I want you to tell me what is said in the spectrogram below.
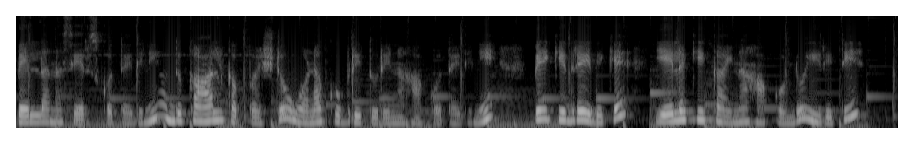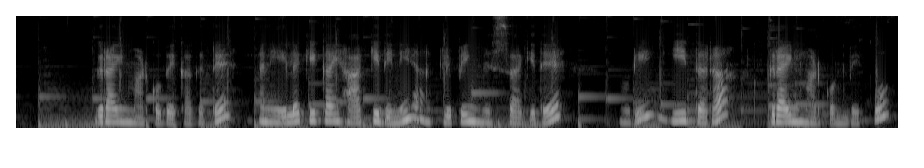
ಬೆಲ್ಲನ ಸೇರಿಸ್ಕೊತಾ ಇದ್ದೀನಿ. ಒಂದು ಕಾಲು ಕಪ್ಪಷ್ಟು ಒಣ ಕೊಬ್ಬರಿ ತುರಿನ ಹಾಕೋತಾ ಇದ್ದೀನಿ. ಬೇಕಿದ್ರೆ ಇದಕ್ಕೆ ಏಲಕ್ಕಿ ಕಾಯಿನ ಹಾಕ್ಕೊಂಡು ಈ ರೀತಿ ಗ್ರೈಂಡ್ ಮಾಡ್ಕೋಬೇಕಾಗತ್ತೆ. ನಾನು ಏಲಕ್ಕಿ ಕಾಯಿ ಹಾಕಿದ್ದೀನಿ. ಆ ಕ್ಲಿಪ್ಪಿಂಗ್ ಮಿಸ್ ಆಗಿದೆ. ನೋಡಿ, ಈ ಥರ ಗ್ರೈಂಡ್ ಮಾಡ್ಕೊಳ್ಬೇಕು.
